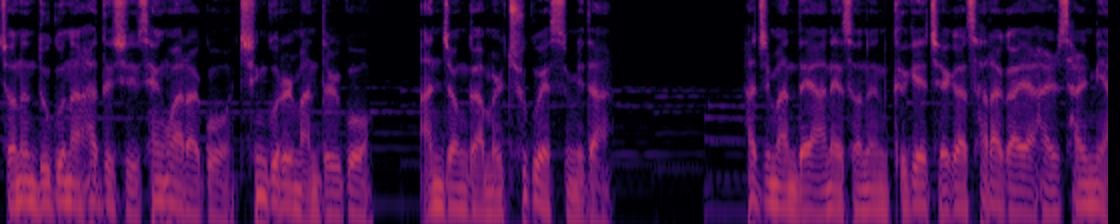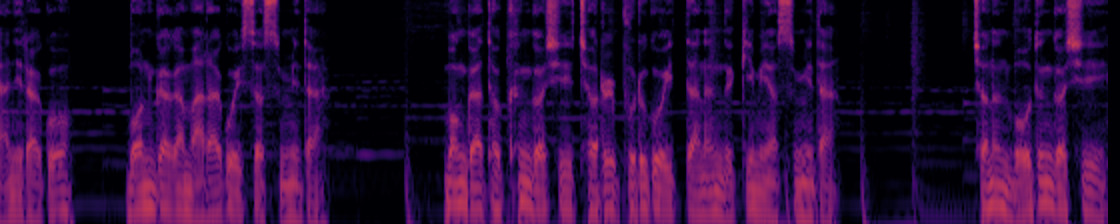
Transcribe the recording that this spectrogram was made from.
저는 누구나 하듯이 생활하고 친구를 만들고 안정감을 추구했습니다. 하지만 내 안에서는 그게 제가 살아가야 할 삶이 아니라고 뭔가가 말하고 있었습니다. 뭔가 더 큰 것이 저를 부르고 있다는 느낌이었습니다. 저는 모든 것이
